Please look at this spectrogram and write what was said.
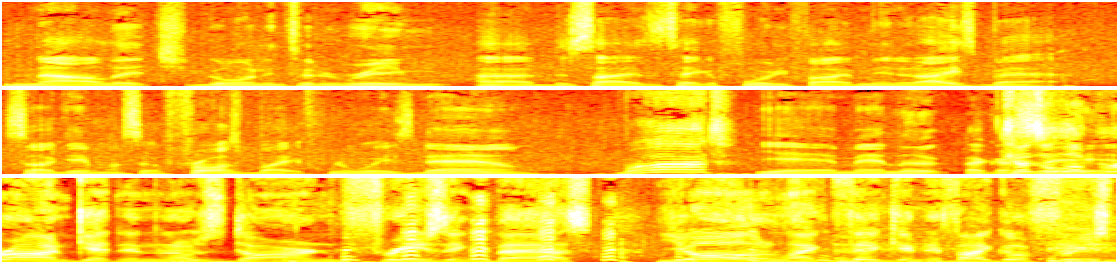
knowledge going into the ring, I decided to take a 45 minute ice bath. So I gave myself frostbite from the waist down. What? Yeah, man. Look, like Because of LeBron getting in those darn freezing baths, y'all are like thinking if I go freeze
